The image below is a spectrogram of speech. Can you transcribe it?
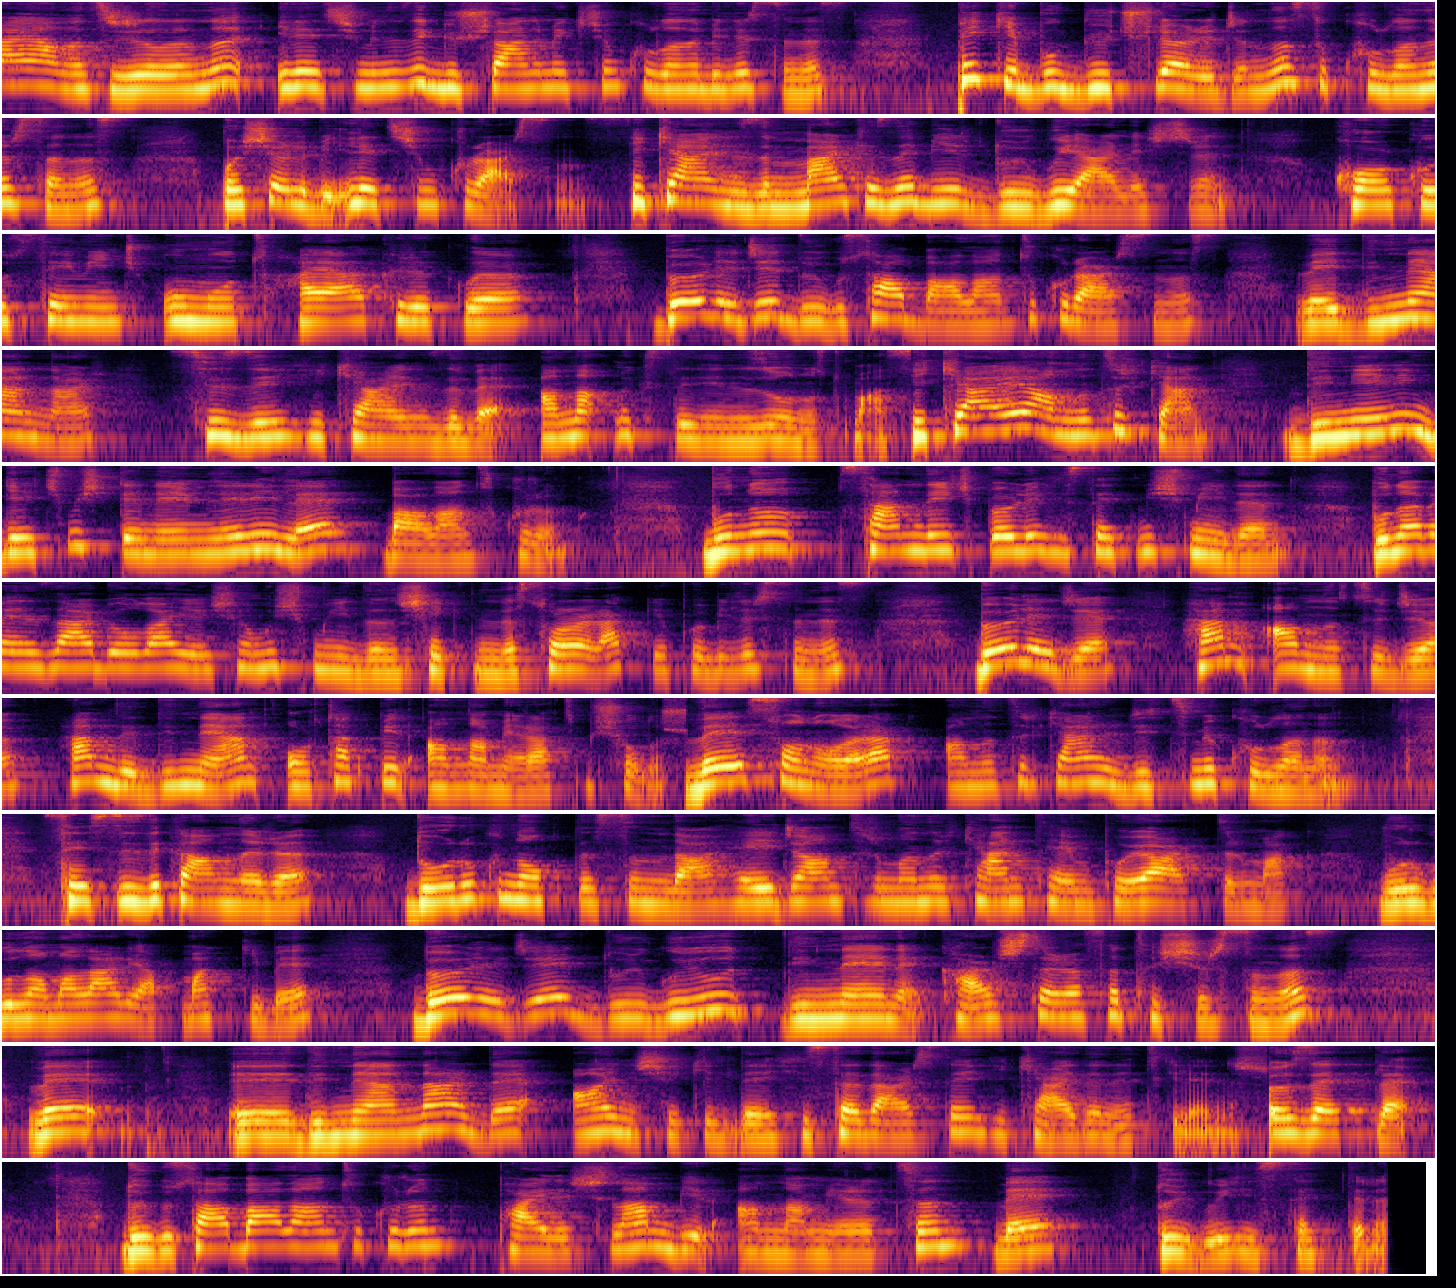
Hikaye anlatıcılığını iletişiminizi güçlendirmek için kullanabilirsiniz. Peki bu güçlü aracı nasıl kullanırsanız başarılı bir iletişim kurarsınız. Hikayenizin merkezine bir duygu yerleştirin. Korku, sevinç, umut, hayal kırıklığı. Böylece duygusal bağlantı kurarsınız ve dinleyenler sizi, hikayenizi ve anlatmak istediğinizi unutmaz. Hikayeyi anlatırken dinleyenin geçmiş deneyimleriyle bağlantı kurun. Bunu sen de hiç böyle hissetmiş miydin? Buna benzer bir olay yaşamış mıydın şeklinde sorarak yapabilirsiniz. Böylece hem anlatıcı hem de dinleyen ortak bir anlam yaratmış olur. Ve son olarak anlatırken ritmi kullanın. Sessizlik anları, doruk noktasında heyecan tırmanırken tempoyu arttırmak, vurgulamalar yapmak gibi. Böylece duyguyu dinleyene, karşı tarafa taşırsınız ve e, dinleyenler de aynı şekilde hissederse hikayeden etkilenir. Özetle, duygusal bağlantı kurun, paylaşılan bir anlam yaratın ve duyguyu hissettirin.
